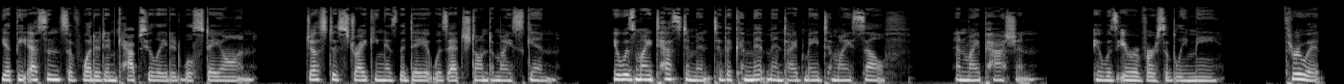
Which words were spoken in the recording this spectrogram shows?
yet the essence of what it encapsulated will stay on just as striking as the day it was etched onto my skin. It was my testament to the commitment I'd made to myself and my passion. It was irreversibly me. Through it,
